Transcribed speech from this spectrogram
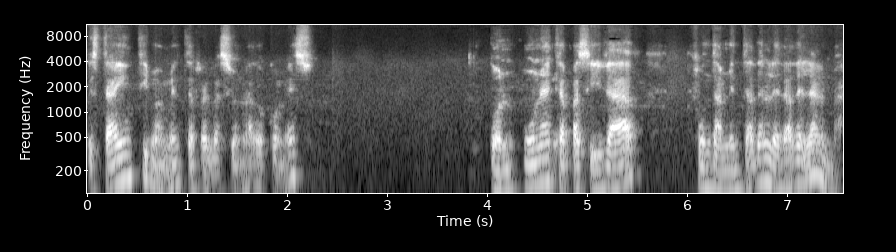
Está íntimamente relacionado con eso, con una capacidad fundamentada en la edad del alma.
